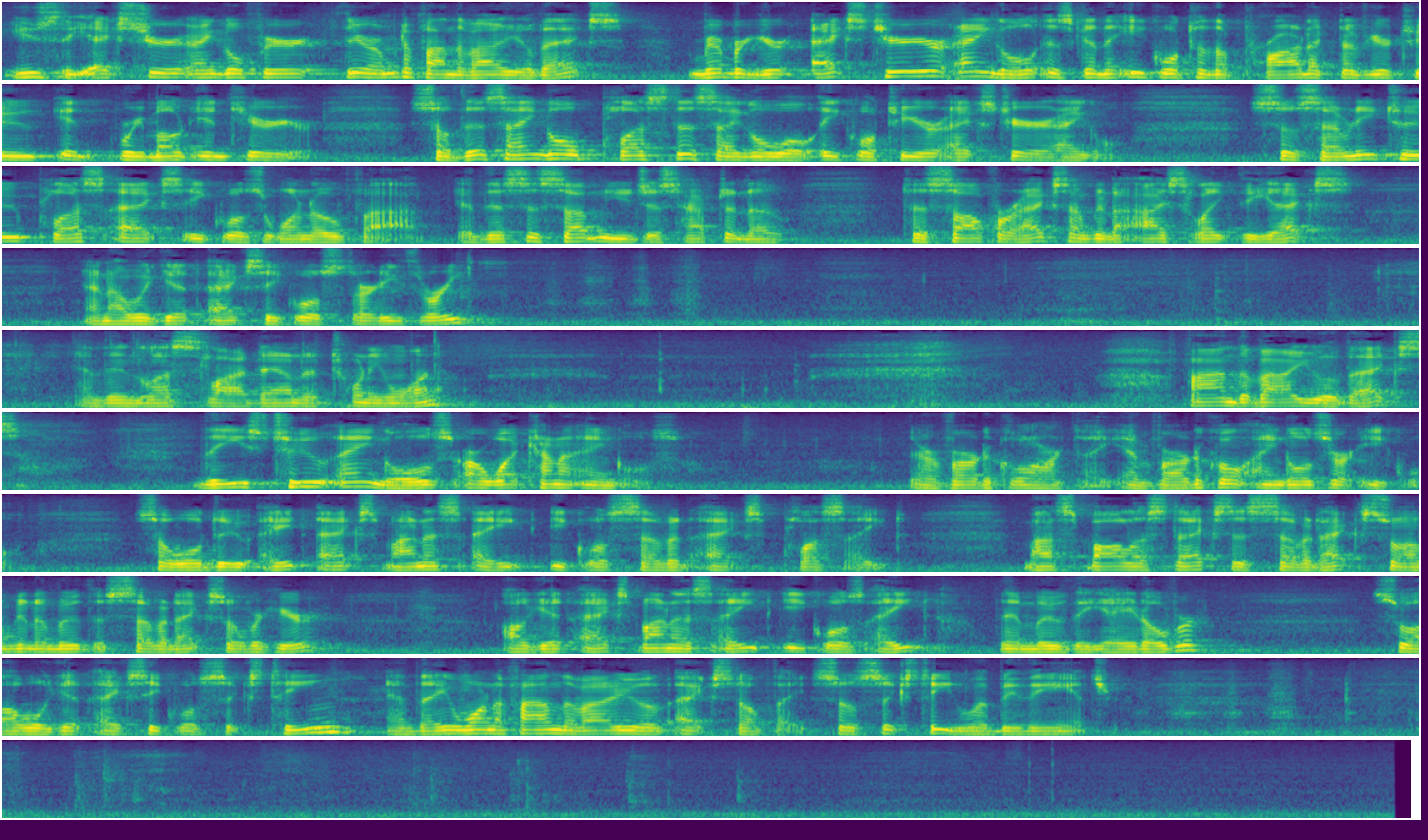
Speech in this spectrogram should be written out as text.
Use the exterior angle theorem to find the value of x. Remember, your exterior angle is going to equal to the product of your two in- remote interior. So this angle plus this angle will equal to your exterior angle. So 72 plus x equals 105. And this is something you just have to know. To solve for x, I'm going to isolate the x, and I would get x equals 33. And then let's slide down to 21. Find the value of x. These two angles are what kind of angles? They're vertical, aren't they? And vertical angles are equal. So we'll do 8x minus 8 equals 7x plus 8. My smallest x is 7x, so I'm going to move the 7x over here. I'll get x minus 8 equals 8, then move the 8 over. So I will get x equals 16, and they want to find the value of x, don't they? So 16 would be the answer.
